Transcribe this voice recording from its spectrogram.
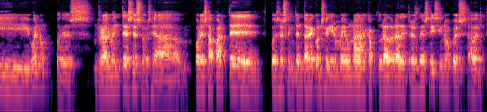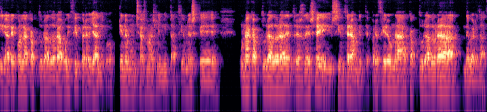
Y bueno, pues realmente es eso, o sea, por esa parte, pues eso, intentaré conseguirme una capturadora de 3DS y si no, pues a ver, tiraré con la capturadora Wi-Fi, pero ya digo, tiene muchas más limitaciones que una capturadora de 3DS y sinceramente prefiero una capturadora de verdad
